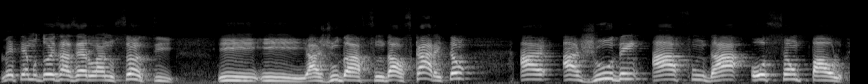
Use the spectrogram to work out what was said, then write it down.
metemos 2 a 0 lá no Santos e, e, e ajuda a afundar os caras. Então, ajudem a afundar o São Paulo.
